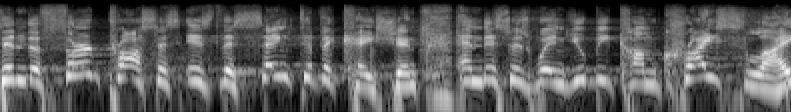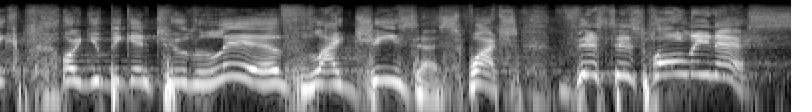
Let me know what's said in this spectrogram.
Then the third process is the sanctification, and this is when you become Christ like or you begin to live like Jesus. Watch, this is holiness.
